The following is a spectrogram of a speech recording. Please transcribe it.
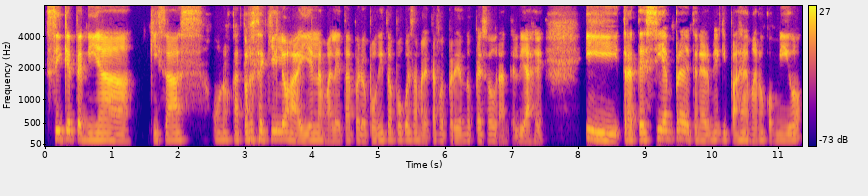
sí que tenía quizás unos 14 kilos ahí en la maleta, pero poquito a poco esa maleta fue perdiendo peso durante el viaje y traté siempre de tener mi equipaje de mano conmigo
